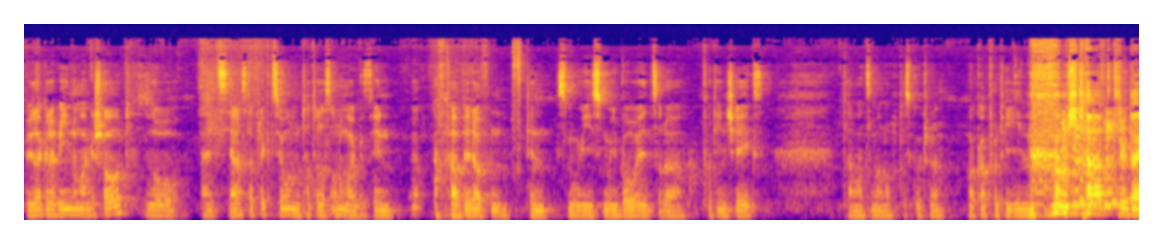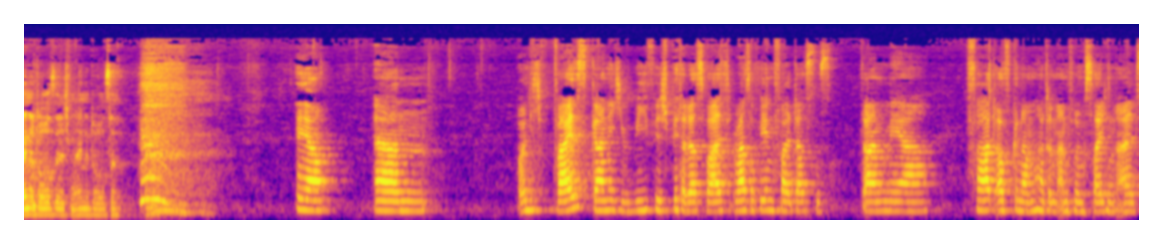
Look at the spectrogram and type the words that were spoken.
Bildergalerie nochmal geschaut, so als Jahresreflexion und hatte das auch nochmal gesehen. Ein paar Bilder von den Smoothie, Smoothie Bowls oder Proteinshakes. Damals immer noch das gute Mokka-Protein am Start. du deine Dose, ich meine Dose. Ja. Ähm, und ich weiß gar nicht, wie viel später das war. Es war es auf jeden Fall, dass es dann mehr Fahrt aufgenommen hat, in Anführungszeichen, als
